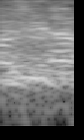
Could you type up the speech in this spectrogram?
Osito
